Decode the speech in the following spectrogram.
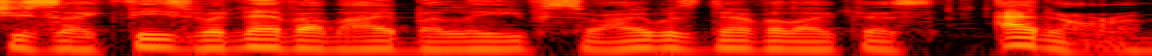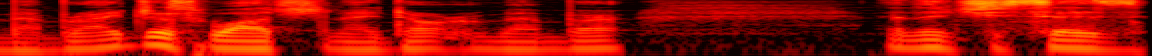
she's like these were never my beliefs or i was never like this. I don't remember. I just watched and i don't remember. And then she says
